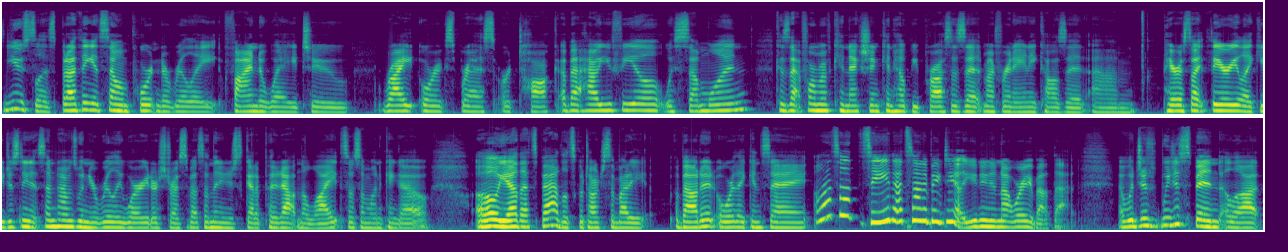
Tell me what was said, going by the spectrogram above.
useless but i think it's so important to really find a way to write or express or talk about how you feel with someone because that form of connection can help you process it. My friend Annie calls it um, parasite theory. Like you just need it sometimes when you're really worried or stressed about something, you just got to put it out in the light so someone can go, oh, yeah, that's bad. Let's go talk to somebody about it. Or they can say, oh, that's not, see, that's not a big deal. You need to not worry about that. And we just, we just spend a lot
